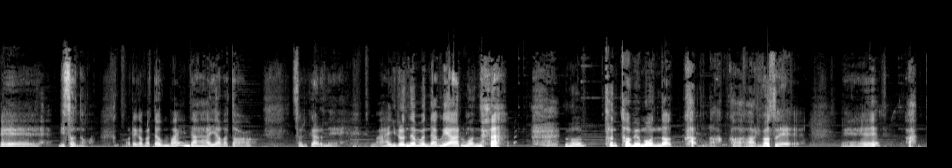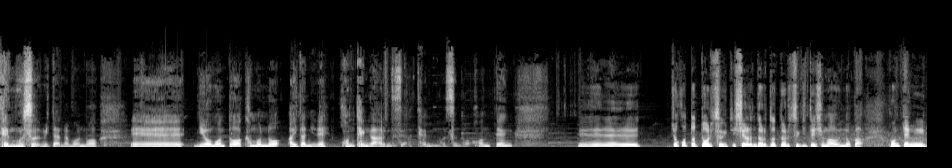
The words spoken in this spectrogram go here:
えー、味噌の。これがまたうまいんだ、ヤバトン。それからね、まあいろんなもん名古屋あるもんな。本当に食べ物なかなかありますね。ねあ、天むすみたいなものも、えー、仁王門と家門の間にね、本店があるんですよ。天むすの本店。えー、ちょこっと通り過ぎて、知らんとると通り過ぎてしまうのか、本店に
